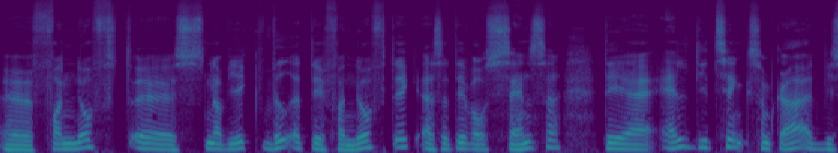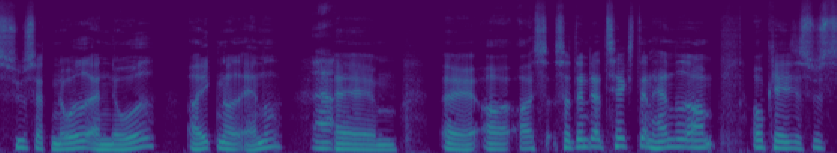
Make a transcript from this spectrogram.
øh, fornuft, øh, når vi ikke ved, at det er fornuft, ikke? Altså, det er vores sanser, det er alle de ting, som gør, at vi synes, at noget er noget, og ikke noget andet. Ja. Øhm, øh, og, og så, så den der tekst, den handlede om, okay, jeg synes,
